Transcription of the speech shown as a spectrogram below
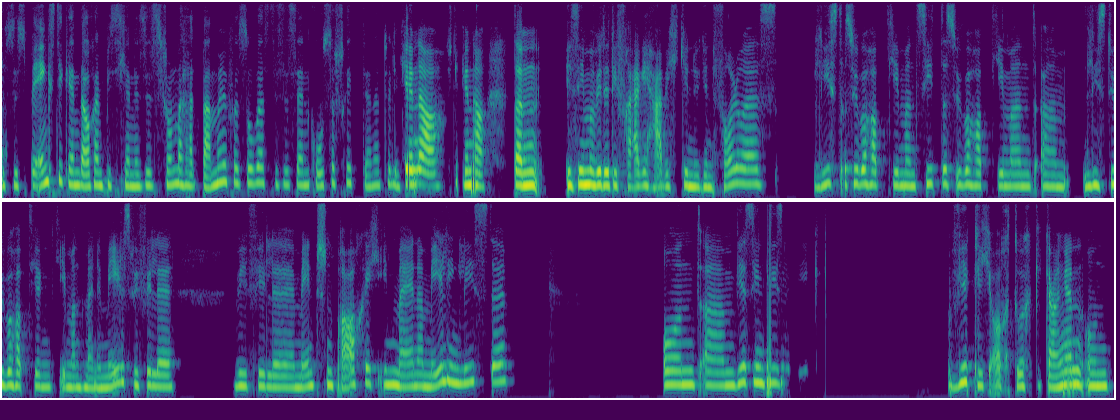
es ist beängstigend auch ein bisschen. Es ist schon, man hat Bammel vor sowas, das ist ein großer Schritt, ja, natürlich. Genau, Stimmt. genau. Dann ist immer wieder die Frage, habe ich genügend Followers? Liest das überhaupt jemand? Sieht das überhaupt jemand? Ähm, liest überhaupt irgendjemand meine Mails? Wie viele, wie viele Menschen brauche ich in meiner Mailingliste? Und ähm, wir sind diesen Weg wirklich auch durchgegangen und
